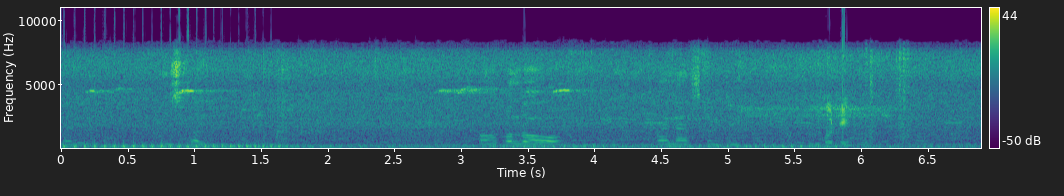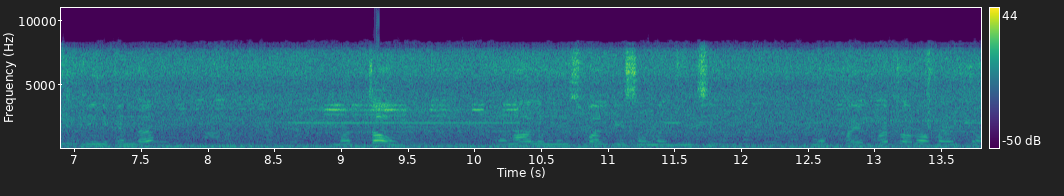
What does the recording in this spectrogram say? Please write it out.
మరి మున్సిపల్ పదకొండవ ఫైనాన్స్ కమిటీ దీని కింద మొత్తం తెనాలి మున్సిపాలిటీకి సంబంధించి ముప్పై కోట్ల రూపాయలతో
